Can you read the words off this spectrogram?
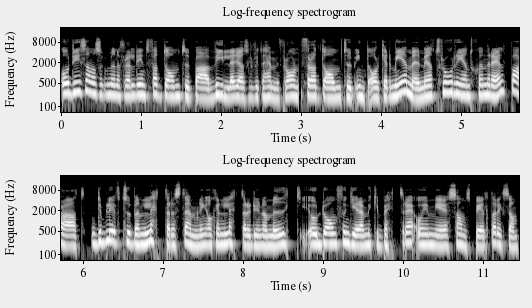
Och det är samma sak med mina föräldrar, det är inte för att de typ bara ville att jag skulle flytta hemifrån för att de typ inte orkade med mig. Men jag tror rent generellt bara att det blev typ en lättare stämning och en lättare dynamik och de fungerar mycket bättre och är mer samspelta liksom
